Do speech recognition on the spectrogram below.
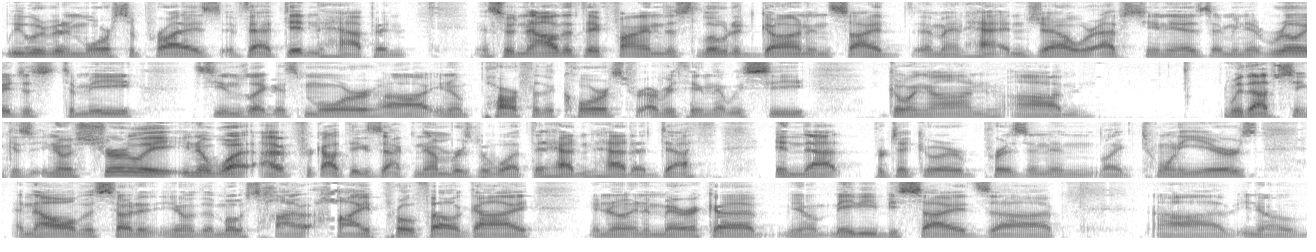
we would have been more surprised if that didn't happen. And so now that they find this loaded gun inside the Manhattan jail where Epstein is I mean it really just to me seems like it's more uh, you know par for the course for everything that we see going on. Um, with Epstein. Because you know surely you know what? I forgot the exact numbers but what? They hadn't had a death in that particular prison in like 20 years. And now all of a sudden you know the most high high profile guy you know in America you know maybe besides uh, uh, you know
